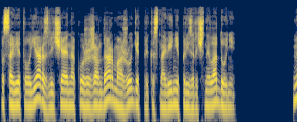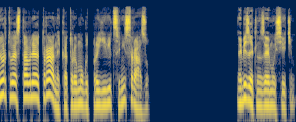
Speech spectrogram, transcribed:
посоветовал я, различая на коже жандарма ожоги от прикосновения призрачной ладони. Мертвые оставляют раны, которые могут проявиться не сразу. Обязательно займусь этим,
